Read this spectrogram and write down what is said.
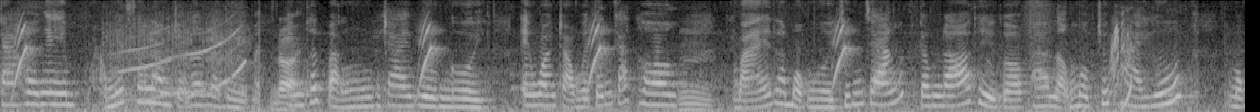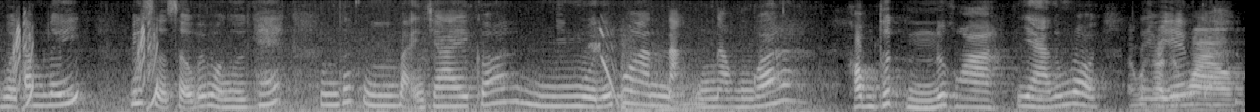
Cao hơn em khoảng mét sáu trở lên là được Rồi. em thích bạn trai vừa người em quan trọng về tính cách hơn. Ừ. bạn ấy là một người chín chắn trong đó thì pha lẫn một chút hài hước một người tâm lý biết xử sự với mọi người khác. Không thích bạn trai có mùi nước hoa nặng nồng quá không thích nước hoa. Dạ đúng rồi. Em có Tại xài vì nước em hoa không?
